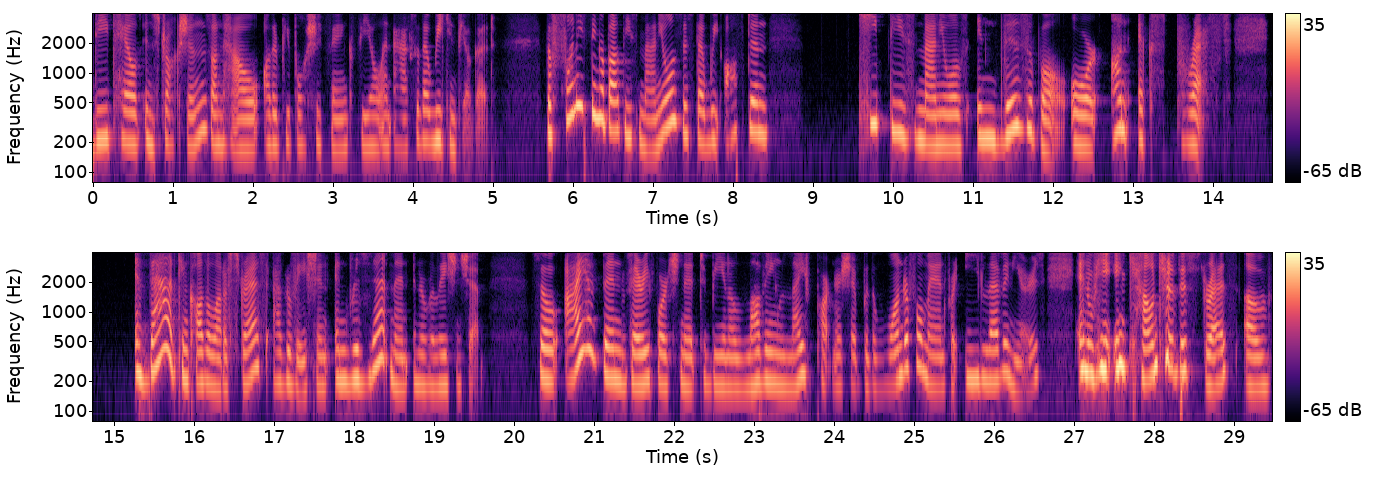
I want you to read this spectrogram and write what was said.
detailed instructions on how other people should think, feel, and act so that we can feel good. The funny thing about these manuals is that we often keep these manuals invisible or unexpressed. And that can cause a lot of stress, aggravation, and resentment in a relationship. So, I have been very fortunate to be in a loving life partnership with a wonderful man for 11 years, and we encounter the stress of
